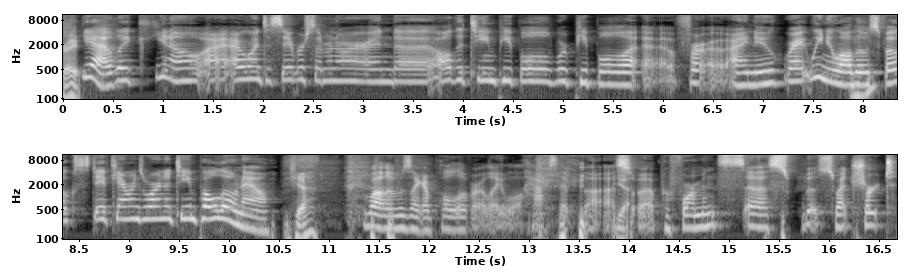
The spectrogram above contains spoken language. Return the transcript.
Right. Yeah, like, you know, I, I went to Saber Seminar and uh, all the team people were people uh, for I knew, right? We knew all those folks. Dave Cameron's wearing a team polo now. Yeah. Well, it was like a pullover, like a little half zip uh, Yeah. uh, performance uh, sw- sweatshirt.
